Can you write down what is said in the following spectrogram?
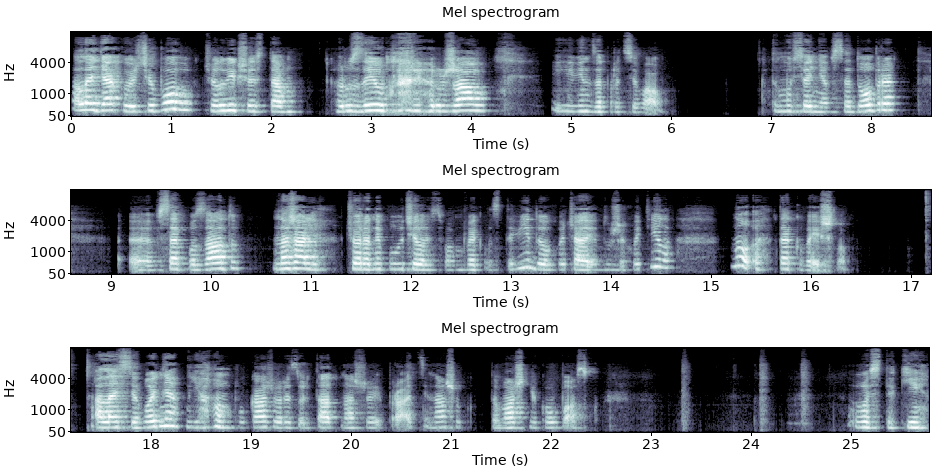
Але, дякуючи Богу, чоловік щось там грузив, перегружав, і він запрацював. Тому сьогодні все добре, е, все позаду. На жаль, вчора не вийшло вам викласти відео, хоча я дуже хотіла. Ну, так вийшло. Але сьогодні я вам покажу результат нашої праці, нашу домашню ковбаску. Ось такі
